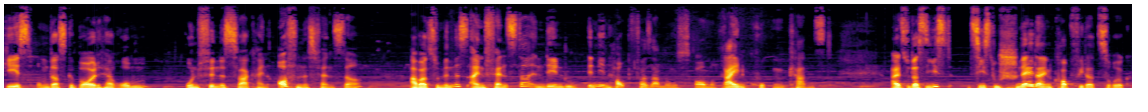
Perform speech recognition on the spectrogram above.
gehst um das Gebäude herum und findest zwar kein offenes Fenster, aber zumindest ein Fenster, in den du in den Hauptversammlungsraum reingucken kannst. Als du das siehst, ziehst du schnell deinen Kopf wieder zurück,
